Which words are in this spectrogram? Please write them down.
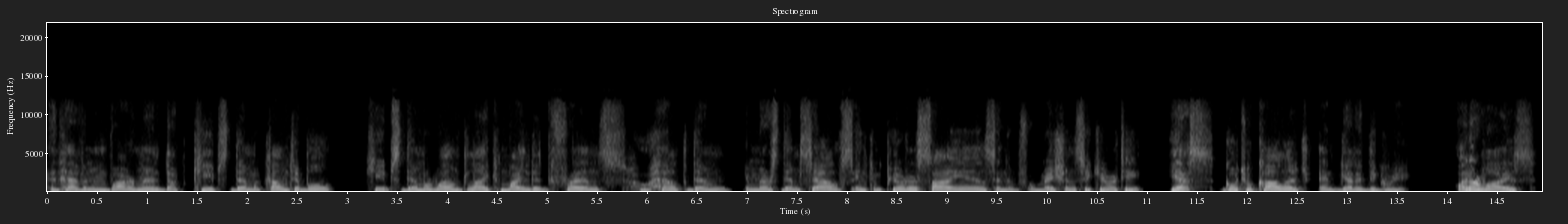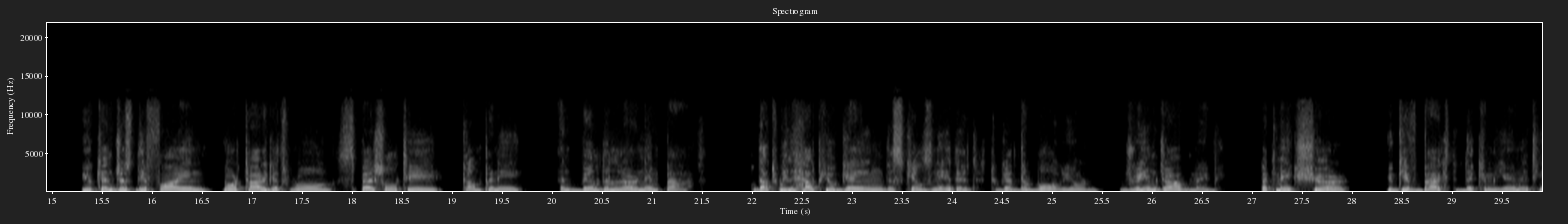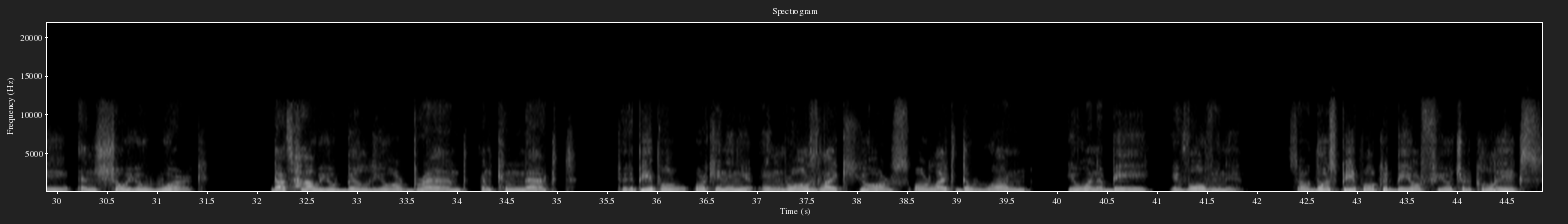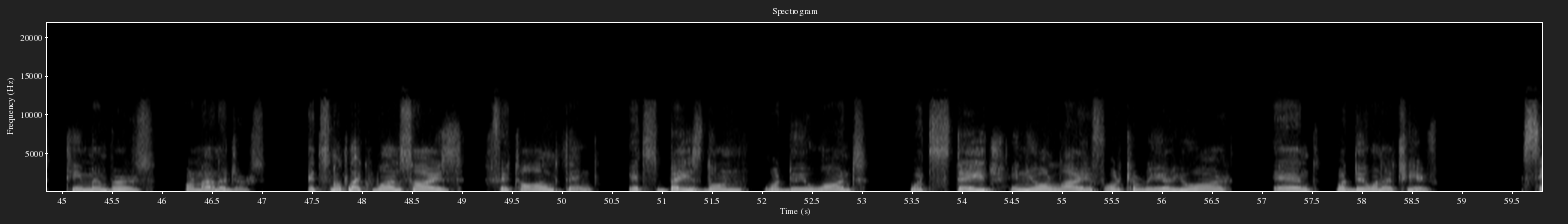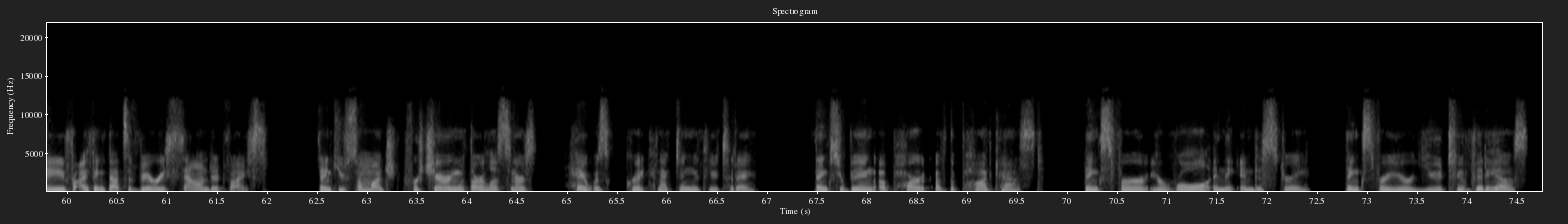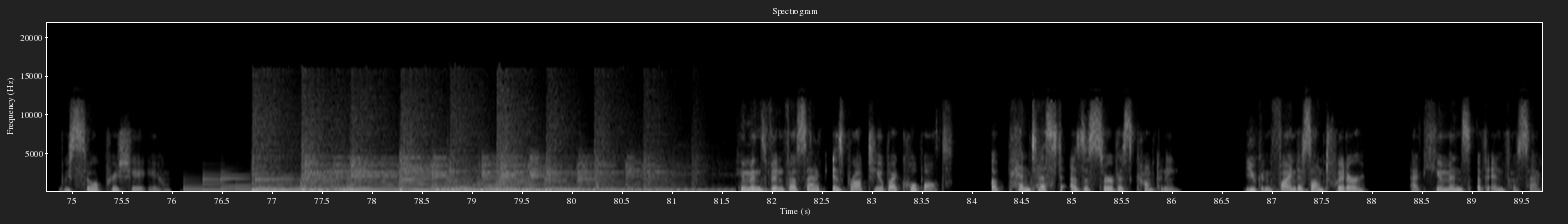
and have an environment that keeps them accountable, keeps them around like minded friends who help them immerse themselves in computer science and information security, yes, go to college and get a degree. Otherwise, you can just define your target role, specialty, company, and build a learning path. That will help you gain the skills needed to get the role, your dream job, maybe. But make sure you give back to the community and show your work. That's how you build your brand and connect to the people working in, in roles like yours or like the one you want to be evolving in. So those people could be your future colleagues, team members, or managers. It's not like one size fit all thing. It's based on what do you want, what stage in your life or career you are, and what do you want to achieve? Seif, I think that's very sound advice. Thank you so much for sharing with our listeners. Hey, it was great connecting with you today. Thanks for being a part of the podcast. Thanks for your role in the industry. Thanks for your YouTube videos. We so appreciate you. Humans of InfoSec is brought to you by Cobalt, a pentest as a service company. You can find us on Twitter at Humans of InfoSec.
